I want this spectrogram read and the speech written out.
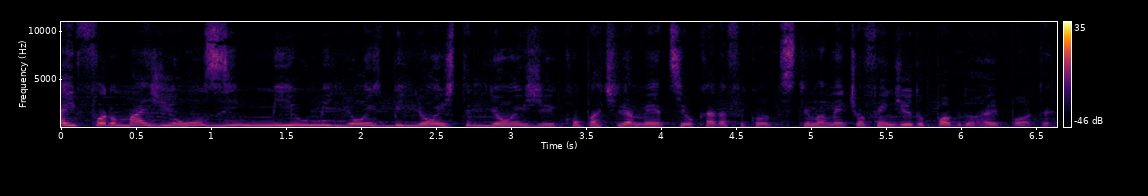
Aí foram mais de 11 mil milhões, bilhões, trilhões de compartilhamentos e o cara ficou extremamente ofendido, o pobre do Harry Potter.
